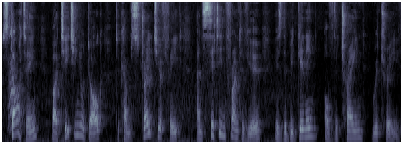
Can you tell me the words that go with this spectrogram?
Starting by teaching your dog to come straight to your feet and sit in front of you is the beginning of the trained retrieve.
